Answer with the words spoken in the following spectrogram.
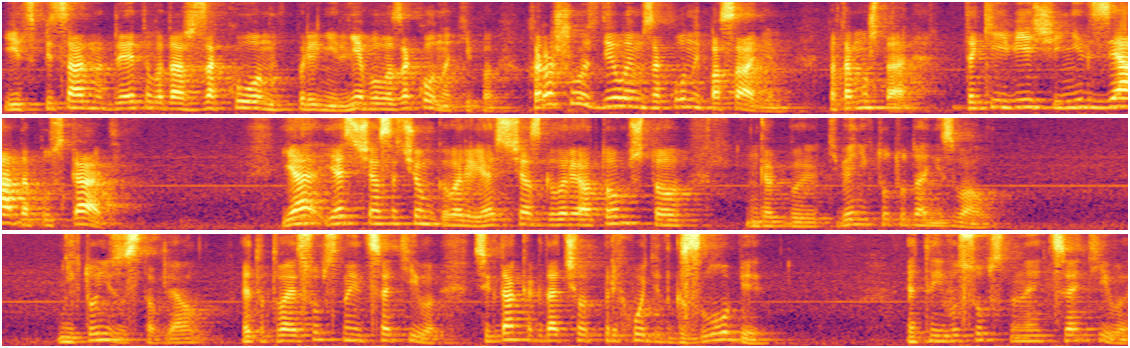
И специально для этого даже закон приняли. Не было закона типа, хорошо, сделаем закон и посадим. Потому что такие вещи нельзя допускать. Я, я сейчас о чем говорю? Я сейчас говорю о том, что как бы тебя никто туда не звал. Никто не заставлял. Это твоя собственная инициатива. Всегда, когда человек приходит к злобе, Это его собственная инициатива.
